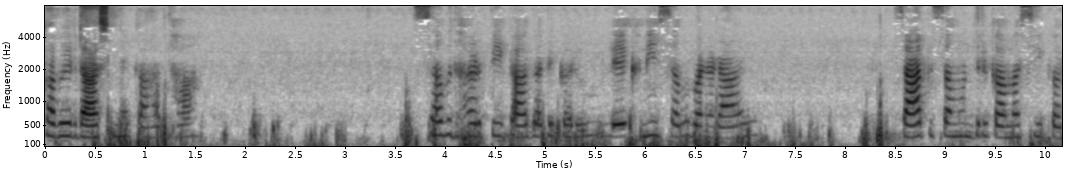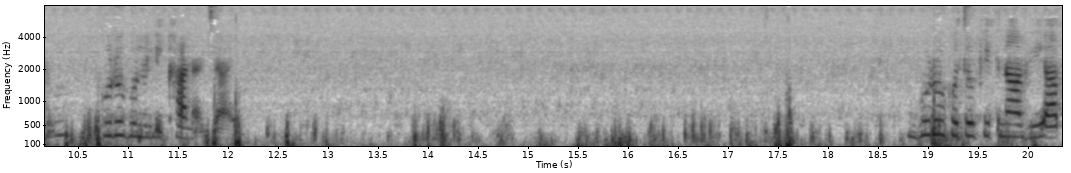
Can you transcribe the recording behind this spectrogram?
कबीरदास ने कहा था सब धरती का गद करूँ, लेखनी सब बन राय सात समुद्र का मसी करूँ गुरु गुण लिखा न जाए गुरु को तो कितना भी आप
